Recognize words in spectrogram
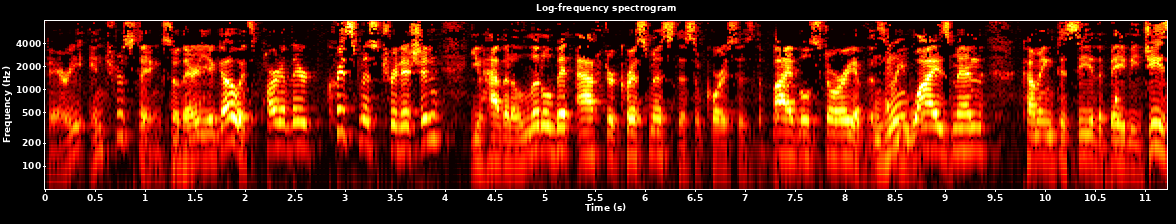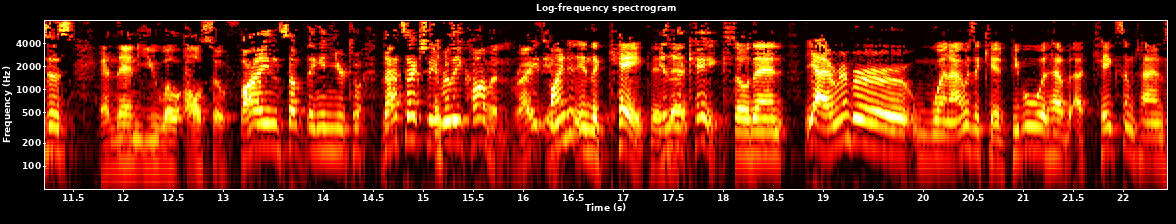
Very interesting. So there you go. It's part of their Christmas tradition. You have it a little bit after Christmas. This, of course, is the Bible story of the three wise men coming to see the baby Jesus, and then you will also find something in your. To- That's actually really common, right? Find it in the cake. In the cake. So then, yeah, I remember when I was a kid, people would have a cake sometimes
